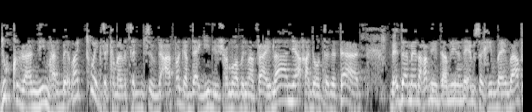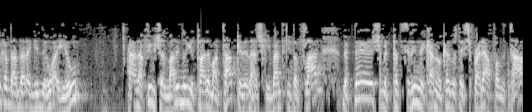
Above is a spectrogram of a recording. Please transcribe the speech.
dukranim harbe, like twigs that come out. It says, v'afa gav da'gid, yishamu abenim afa'ilan, yachad ot tetach, v'edam el achavim tamrin, הם משחקים בהם, ואף אחד דעדה להגיד, הוא היו. הענפים של מרינו, you tie them on top כדי להשכיבם, to keep them flat, מפני שמתפצלים לכאן ולכאן, because they spread out from the top,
